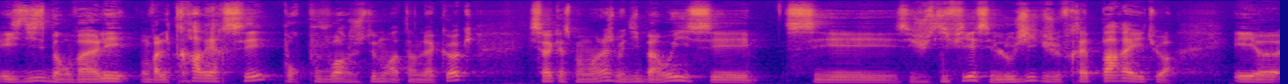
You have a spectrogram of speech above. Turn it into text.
Et ils se disent, bah, on va aller, on va le traverser pour pouvoir justement atteindre la coque. C'est vrai qu'à ce moment-là, je me dis, bah oui, c'est c'est c'est justifié, c'est logique, je ferais pareil, tu vois. Et euh,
